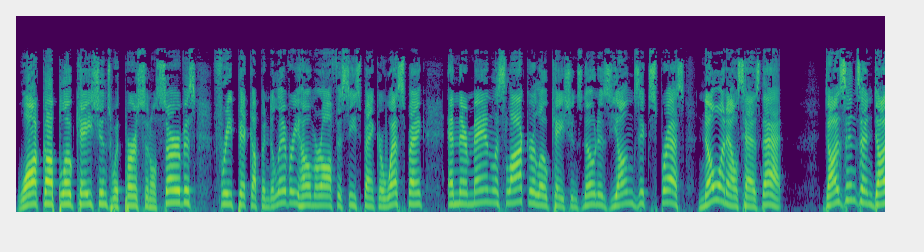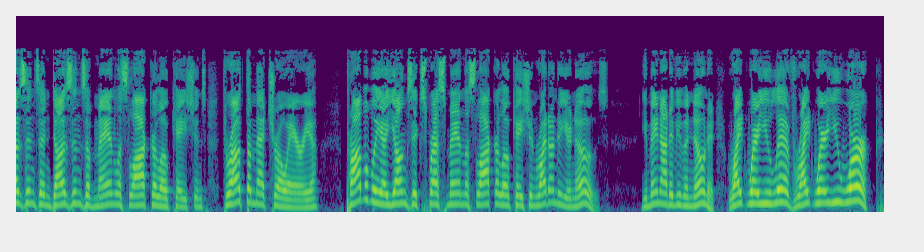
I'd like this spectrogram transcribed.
Walk up locations with personal service, free pickup and delivery, home or office, East Bank or West Bank, and their manless locker locations known as Young's Express. No one else has that. Dozens and dozens and dozens of manless locker locations throughout the metro area. Probably a Young's Express manless locker location right under your nose. You may not have even known it. Right where you live, right where you work.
